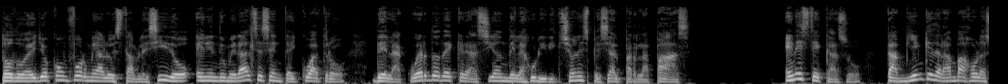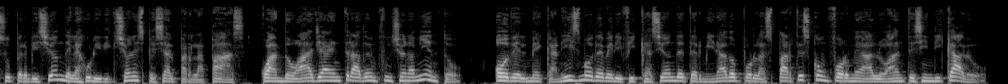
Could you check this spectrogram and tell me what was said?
todo ello conforme a lo establecido en el numeral 64 del Acuerdo de Creación de la Jurisdicción Especial para la Paz en este caso, también quedarán bajo la supervisión de la Jurisdicción Especial para la Paz cuando haya entrado en funcionamiento, o del mecanismo de verificación determinado por las partes conforme a lo antes indicado,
